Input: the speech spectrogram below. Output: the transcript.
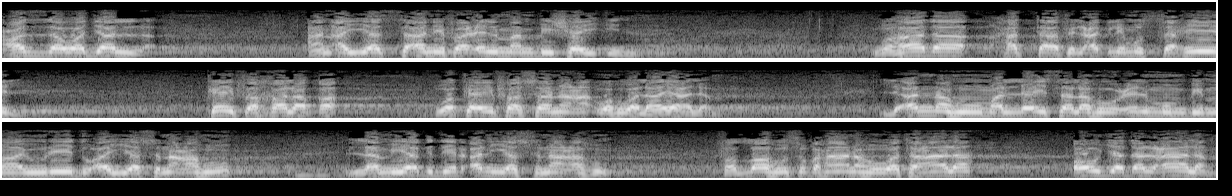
عز وجل عن أن يستأنف علما بشيء. وهذا حتى في العقل مستحيل. كيف خلق وكيف صنع وهو لا يعلم. لأنه من ليس له علم بما يريد أن يصنعه لم يقدر أن يصنعه. فالله سبحانه وتعالى أوجد العالم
